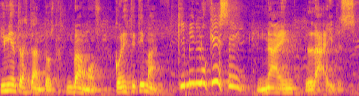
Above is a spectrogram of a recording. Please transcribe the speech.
Y mientras tanto, vamos con este tema que me enloquece. Nine Lives.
